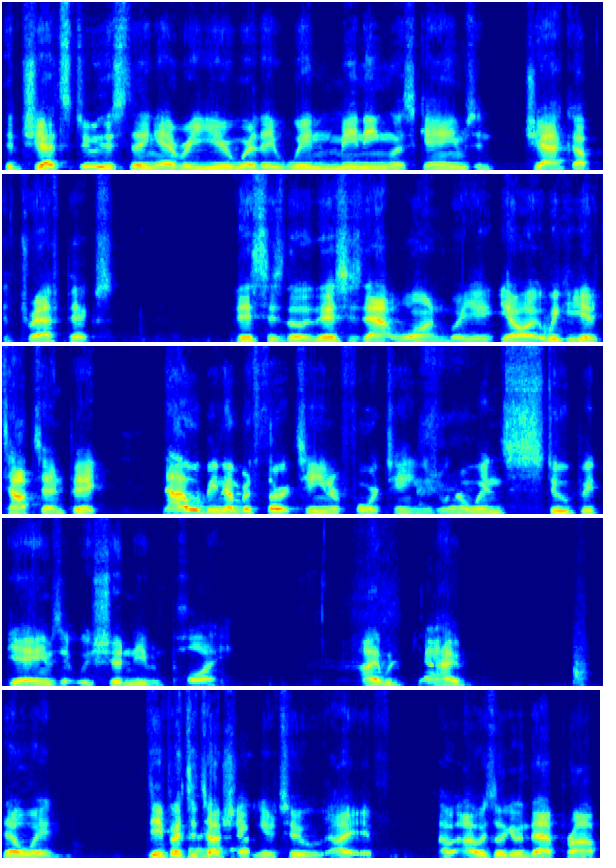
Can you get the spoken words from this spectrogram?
the Jets do this thing every year where they win meaningless games and jack up the draft picks. This is the this is that one where you you know we could get a top ten pick. Now we'll be number thirteen or fourteen because we're going to win stupid games that we shouldn't even play. I would I they'll win. Defensive touchdown here too. I if I, I was looking at that prop,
